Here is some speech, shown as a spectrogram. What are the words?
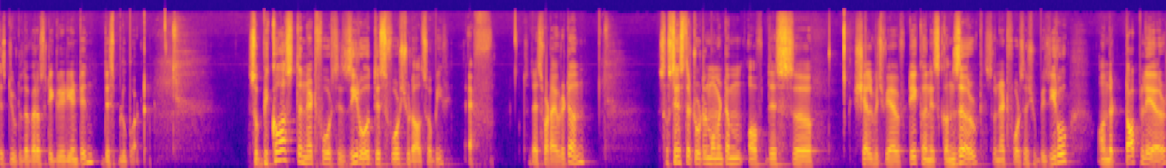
is due to the velocity gradient in this blue part. So because the net force is zero, this force should also be F. So that's what I've written. So since the total momentum of this uh, shell which we have taken is conserved, so net forces should be zero. On the top layer,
